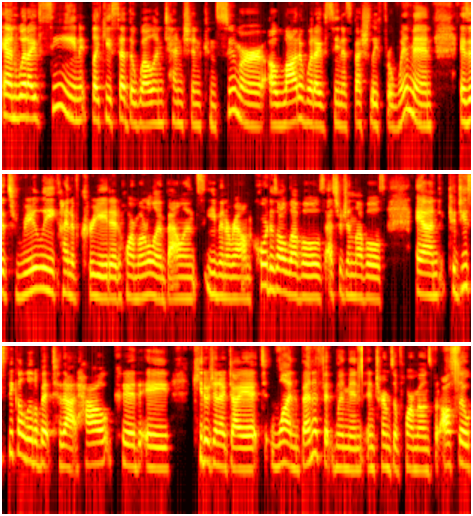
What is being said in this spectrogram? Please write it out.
And what i've seen like you said the well-intentioned consumer a lot of what i've seen especially for women is it's really kind of created hormonal imbalance even around cortisol levels estrogen levels. And could you speak a little bit to that? How could a ketogenic diet one benefit women in terms of hormones but also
